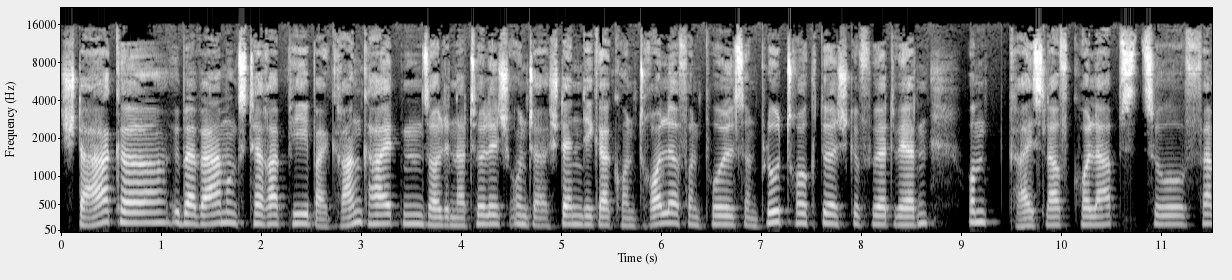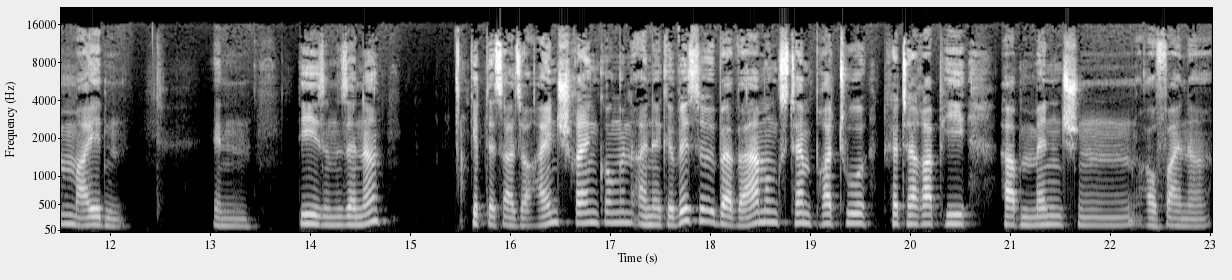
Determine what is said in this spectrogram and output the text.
starke Überwärmungstherapie bei Krankheiten sollte natürlich unter ständiger Kontrolle von Puls und Blutdruck durchgeführt werden, um Kreislaufkollaps zu vermeiden. In diesem Sinne Gibt es also Einschränkungen? Eine gewisse Überwärmungstemperaturtherapie haben Menschen auf eine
